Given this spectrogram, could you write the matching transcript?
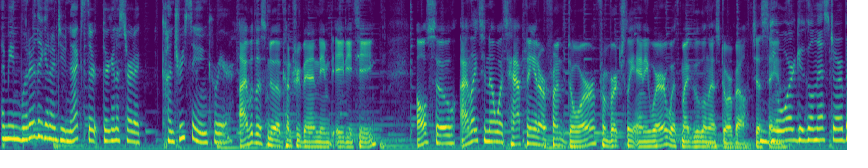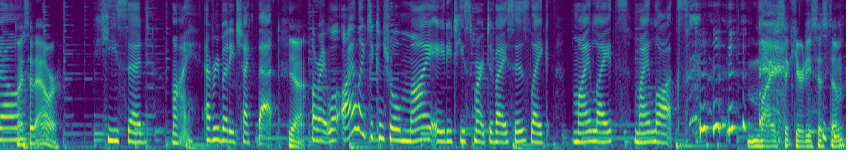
I mean, what are they going to do next? They're, they're going to start a country singing career. I would listen to a country band named ADT. Also, I like to know what's happening at our front door from virtually anywhere with my Google Nest doorbell. Just saying. Your Google Nest doorbell. I said our. he said my. Everybody check that. Yeah. All right. Well, I like to control my ADT smart devices like my lights, my locks, My security system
